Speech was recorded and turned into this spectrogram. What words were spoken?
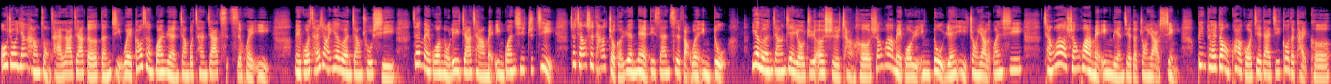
欧洲央行总裁拉加德等几位高层官员将不参加此次会议。美国财长耶伦将出席。在美国努力加强美印关系之际，这将是他九个月内第三次访问印度。耶伦将借由 G 二十场合深化美国与印度原已重要的关系，强化深化美印连结的重要性，并推动跨国借贷机构的改革，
